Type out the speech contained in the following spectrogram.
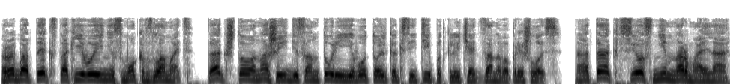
Роботекс так его и не смог взломать. Так что нашей десантуре его только к сети подключать заново пришлось. А так все с ним нормально.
